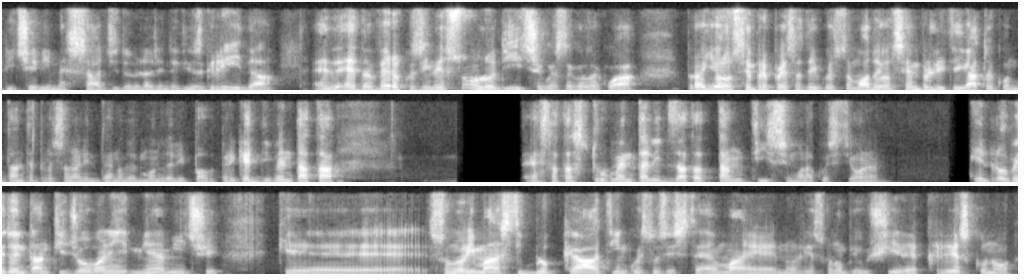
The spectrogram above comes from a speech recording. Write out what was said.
ricevi messaggi dove la gente ti sgrida. È, è davvero così, nessuno lo dice questa cosa qua, però io l'ho sempre pensato in questo modo e ho sempre litigato con tante persone all'interno del mondo dell'hip hop perché è diventata è stata strumentalizzata tantissimo la questione. E lo vedo in tanti giovani miei amici che sono rimasti bloccati in questo sistema e non riescono più a uscire, crescono,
